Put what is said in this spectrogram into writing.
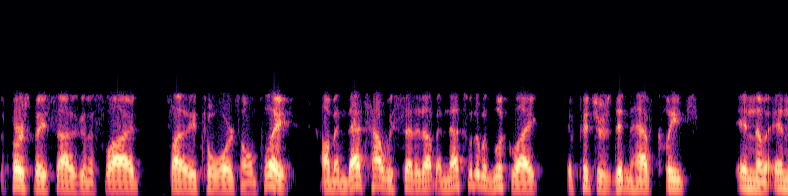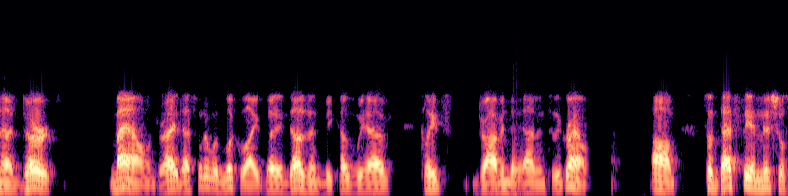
the first base side is going to slide slightly towards home plate. Um, and that's how we set it up. And that's what it would look like if pitchers didn't have cleats in the in a dirt mound, right? That's what it would look like, but it doesn't because we have cleats driving down into the ground. Um, so that's the initial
